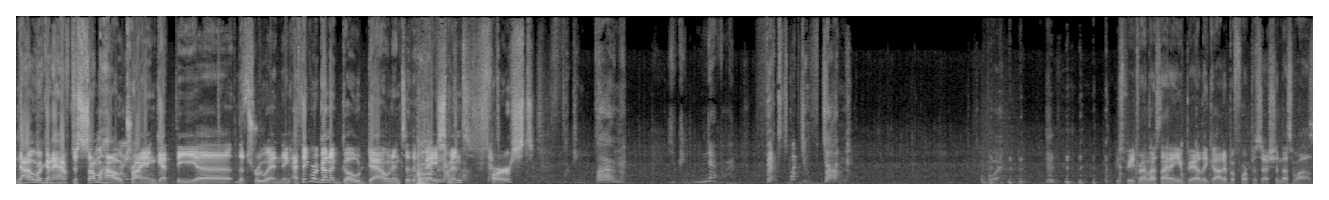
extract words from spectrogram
now we're gonna have to somehow try and get the uh, the true ending. I think we're gonna go down into the basement first. Burn. You can never fix what you've done. Oh boy. you speedrun last night and you barely got it before possession. That's wild.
